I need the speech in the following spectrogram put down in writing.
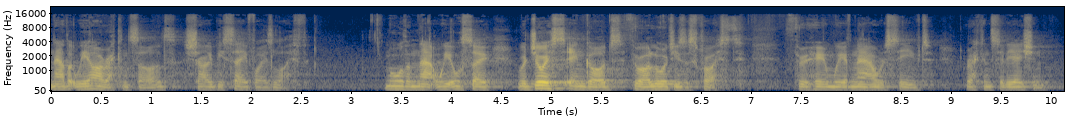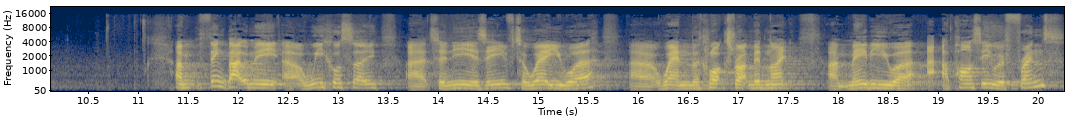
now that we are reconciled, shall we be saved by his life. More than that, we also rejoice in God through our Lord Jesus Christ, through whom we have now received reconciliation. Um, think back with me uh, a week or so uh, to New Year's Eve, to where you were uh, when the clock struck midnight. Um, maybe you were at a party with friends.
